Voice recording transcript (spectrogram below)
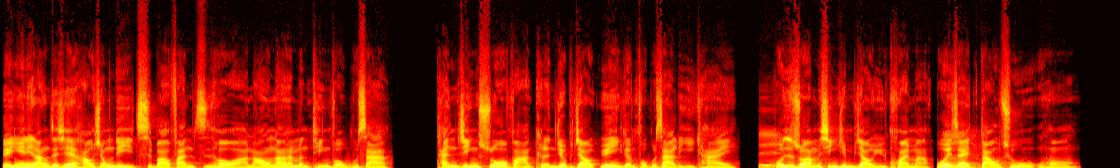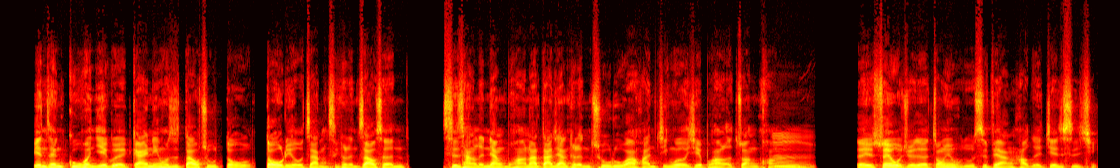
对，因为你让这些好兄弟吃饱饭之后啊，然后让他们听佛菩萨谈经说法，可能就比较愿意跟佛菩萨离开，或者说他们心情比较愉快嘛，不会再到处哈变成孤魂野鬼的概念，或是到处逗逗留这样子，可能造成磁场能量不好，那大家可能出入啊环境会有一些不好的状况。嗯，对，所以我觉得中原普渡是非常好的一件事情。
